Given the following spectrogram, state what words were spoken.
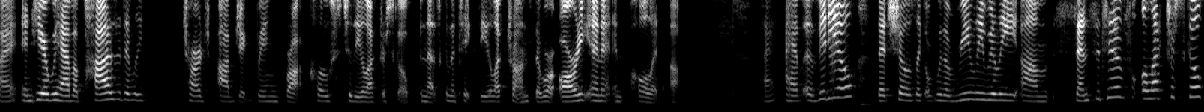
Okay, and here we have a positively charged object being brought close to the electroscope and that's going to take the electrons that were already in it and pull it up. I have a video that shows like with a really, really um, sensitive electroscope.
